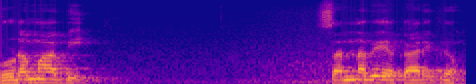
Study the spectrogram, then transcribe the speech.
రుణమాఫీ సన్నబియ్య కార్యక్రమం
